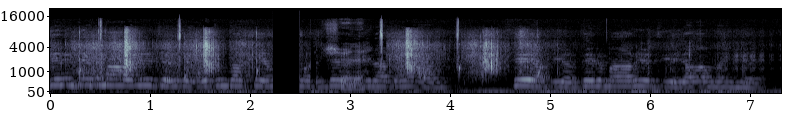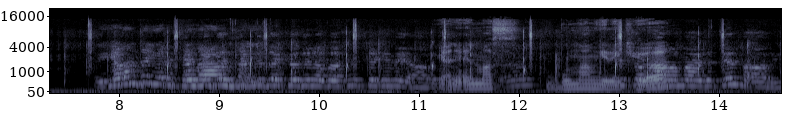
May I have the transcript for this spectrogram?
Benim benim ağrıyor diyor. Odun taşıyamadım. Şöyle. Şey yapıyor. Benim ağrıyor diyor. Yalandan yiyor. Yalan da yeri Ben de telarında. şimdi de gözüne bakayım da gene ağrıyor. yani elmas bulmam gerekiyor. ağrımayla değil mi ağrıyor?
